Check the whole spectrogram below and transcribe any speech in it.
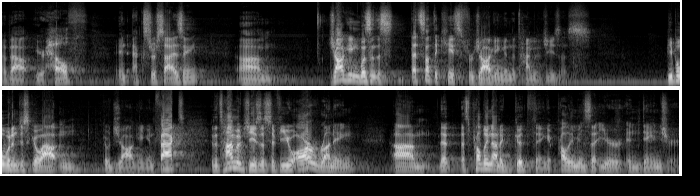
about your health and exercising. Um, jogging wasn't this, that's not the case for jogging in the time of Jesus. People wouldn't just go out and go jogging. In fact, in the time of Jesus, if you are running, um, that, that's probably not a good thing. It probably means that you're in danger.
